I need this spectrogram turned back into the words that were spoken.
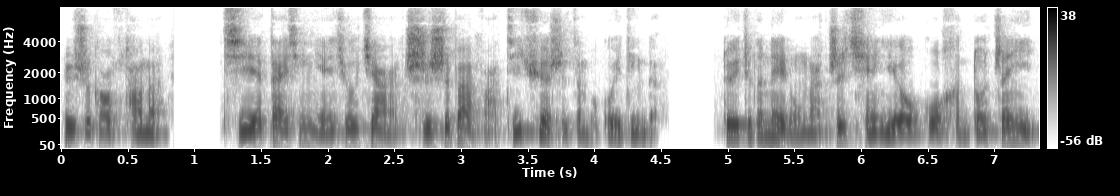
律师告诉他呢，企业带薪年休假实施办法的确是这么规定的。对于这个内容呢，之前也有过很多争议，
